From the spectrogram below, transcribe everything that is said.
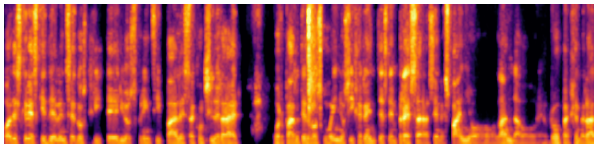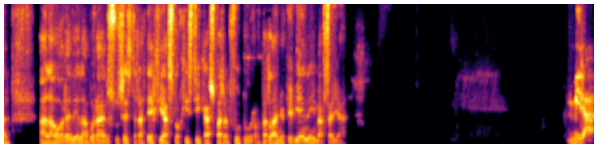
¿cuáles crees que deben ser los criterios principales a considerar por parte de los dueños y gerentes de empresas en España, Holanda o Europa en general a la hora de elaborar sus estrategias logísticas para el futuro, para el año que viene y más allá? Mira,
